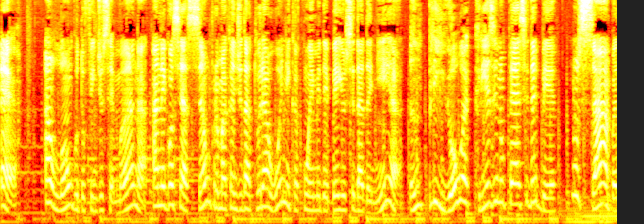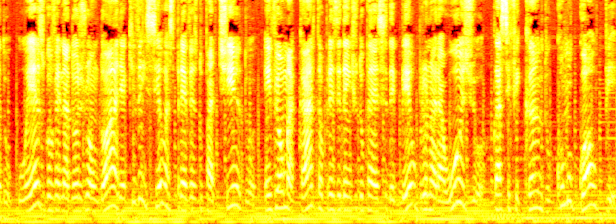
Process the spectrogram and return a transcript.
É, ao longo do fim de semana, a negociação para uma candidatura única com o MDB e o Cidadania ampliou a crise no PSDB. No sábado, o ex-governador João Dória, que venceu as prévias do partido, enviou uma carta ao presidente do PSDB, o Bruno Araújo, classificando como golpe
